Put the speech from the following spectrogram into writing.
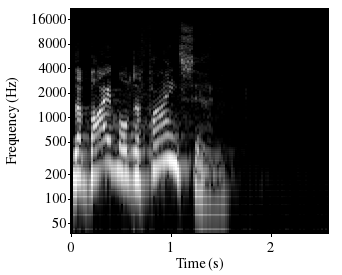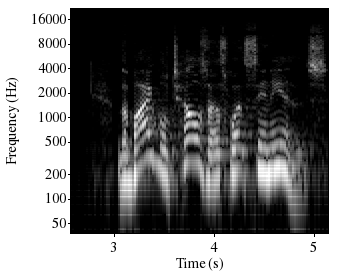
the Bible defines sin. The Bible tells us what sin is.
